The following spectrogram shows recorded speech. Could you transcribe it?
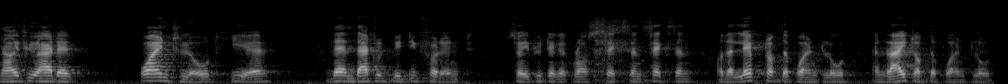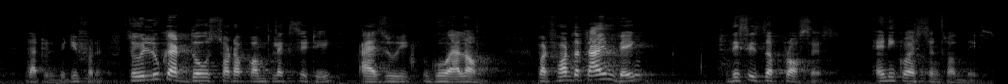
Now if you had a point load here, then that would be different. So if you take a cross section, section or the left of the point load and right of the point load, that will be different. So we look at those sort of complexity as we go along. But for the time being, this is the process. Any questions on this?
